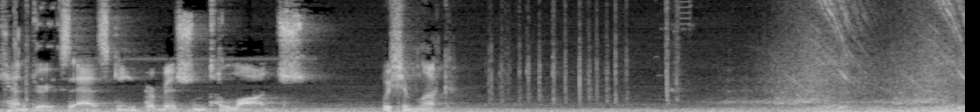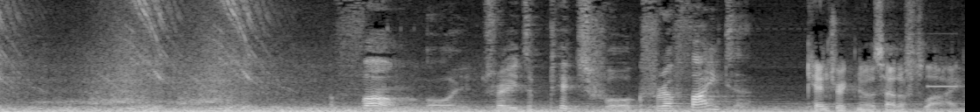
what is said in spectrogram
Kendrick's asking permission to launch. Wish him luck. A farm boy trades a pitchfork for a fighter. Kendrick knows how to fly.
